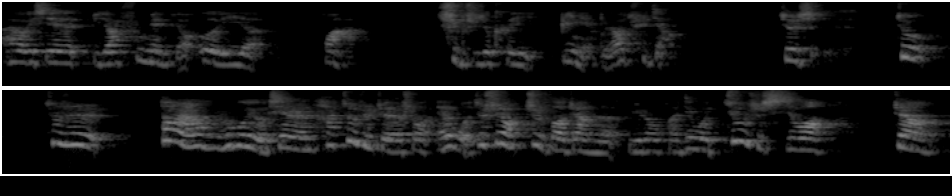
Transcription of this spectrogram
还有一些比较负面、比较恶意的话，是不是就可以避免不要去讲？就是就就是当然，如果有些人他就是觉得说，哎，我就是要制造这样的舆论环境，我就是希望这样。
